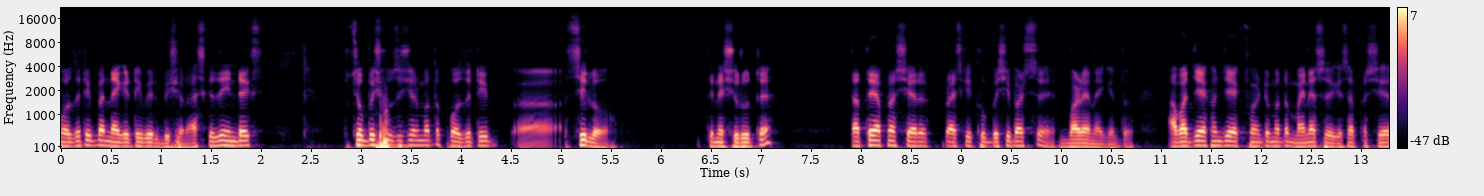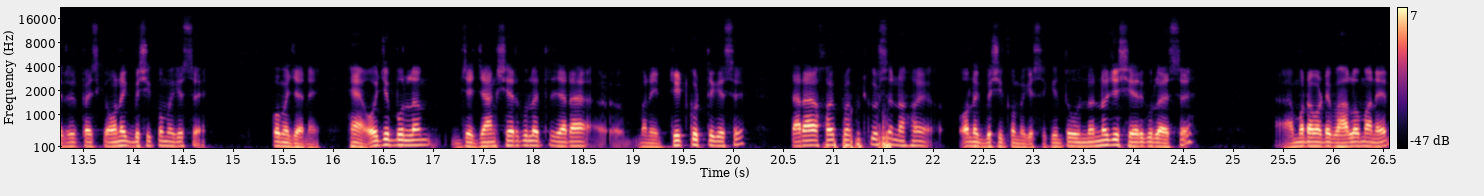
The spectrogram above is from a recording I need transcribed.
পজিটিভ বা নেগেটিভের বিষয় না। আজকে যে ইন্ডেক্স চব্বিশ পঁচিশের মতো পজিটিভ ছিল দিনের শুরুতে, তাতে আপনার শেয়ারের প্রাইস কি খুব বেশি বাড়ছে, বাড়ে নাই কিন্তু। আবার যে এখন যে এক পয়েন্টের মতো মাইনাস হয়ে গেছে, আপনার শেয়ারের প্রাইস কি অনেক বেশি কমে গেছে, কমে যায় নাই। হ্যাঁ ওই যে বললাম যে জাঙ্ক শেয়ারগুলোতে যারা মানে ট্রেড করতে গেছে তারা হয় প্রফিট করছে, না হয় অনেক বেশি কমে গেছে। কিন্তু অন্যান্য যে শেয়ারগুলো আছে মোটামুটি ভালো মানের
